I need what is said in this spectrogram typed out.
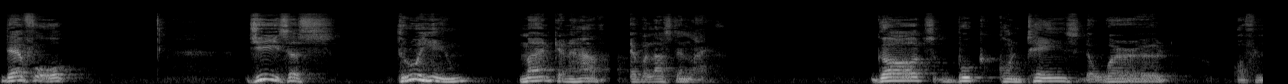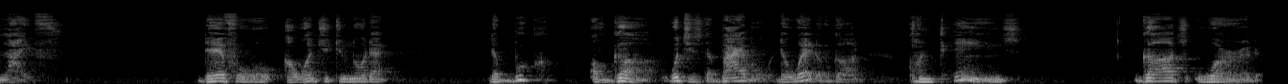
therefore, Jesus, through him, man can have everlasting life. God's book contains the word of life. Therefore, I want you to know that the book of God, which is the Bible, the Word of God, contains God's Word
